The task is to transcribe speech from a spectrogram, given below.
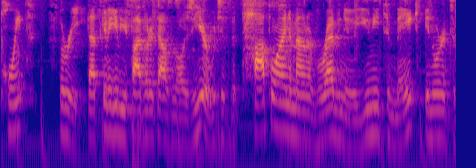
0.3. That's going to give you $500,000 a year, which is the top line amount of revenue you need to make in order to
